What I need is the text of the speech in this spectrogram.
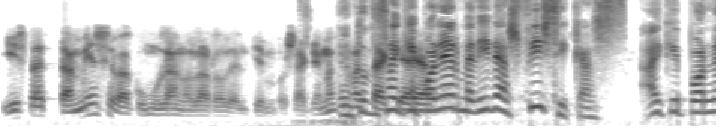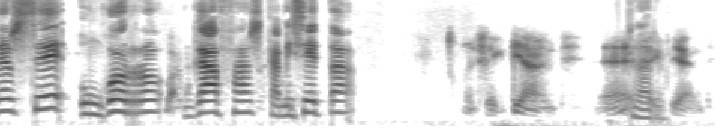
y esta también se va acumulando a lo largo del tiempo. O sea, que no hace Entonces falta hay que haya- poner medidas físicas. Hay que ponerse un gorro, gafas, camiseta. Efectivamente, ¿eh? Claro, efectivamente.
